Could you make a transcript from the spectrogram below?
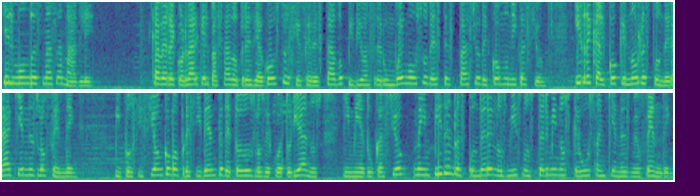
y el mundo es más amable. Cabe recordar que el pasado 3 de agosto el jefe de Estado pidió hacer un buen uso de este espacio de comunicación y recalcó que no responderá a quienes lo ofenden. Mi posición como presidente de todos los ecuatorianos y mi educación me impiden responder en los mismos términos que usan quienes me ofenden,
